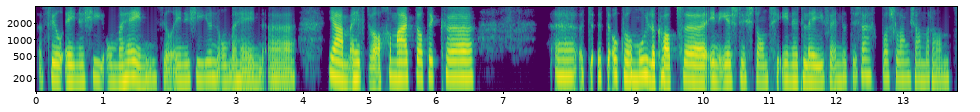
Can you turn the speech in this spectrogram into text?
veel energie om me heen, veel energieën om me heen, uh, ja, heeft wel gemaakt dat ik uh, uh, het, het ook wel moeilijk had in eerste instantie in het leven. En dat is eigenlijk pas langzamerhand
